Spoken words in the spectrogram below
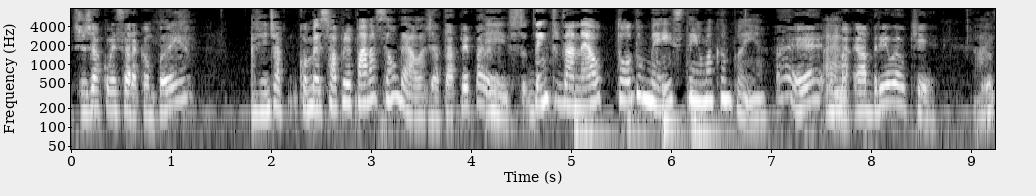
Vocês já começaram a campanha? A gente já começou a preparação dela. Já está preparando. Isso. Dentro da ANEL, todo mês tem uma campanha. Ah, é? é. Abril é o quê? Ai,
